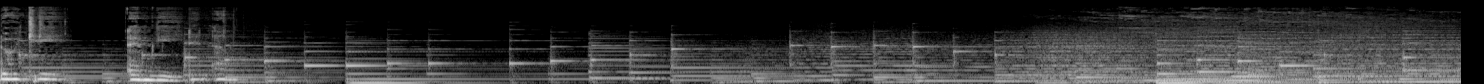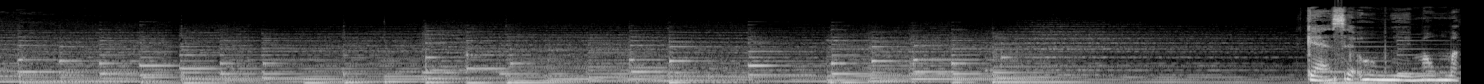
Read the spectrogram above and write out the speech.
Đôi khi em nghĩ đến anh Hãng xe ôm người mông mặt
